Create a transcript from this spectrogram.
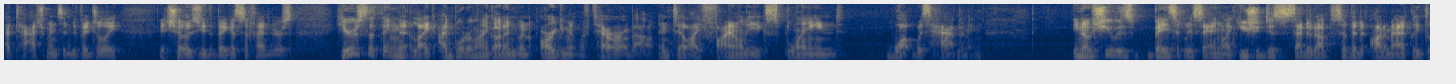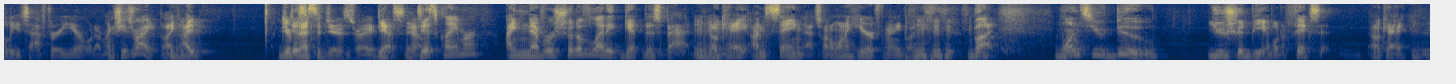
attachments individually. It shows you the biggest offenders. Here's the thing that like I borderline got into an argument with Tara about until I finally explained what was happening. You know, she was basically saying like you should just set it up so that it automatically deletes after a year or whatever. And she's right. Like mm-hmm. I Your Dis- messages, right? Yes. Yeah. Disclaimer: I never should have let it get this bad. Mm-hmm. Okay, I'm saying that, so I don't want to hear it from anybody. but once you do, you should be able to fix it. Okay. Mm-hmm.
